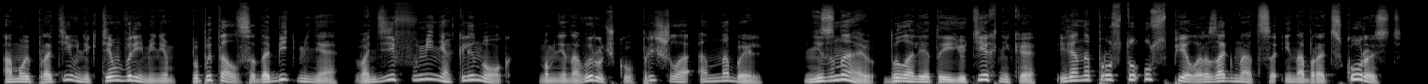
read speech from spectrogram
а мой противник тем временем попытался добить меня, вонзив в меня клинок, но мне на выручку пришла Аннабель. Не знаю, была ли это ее техника, или она просто успела разогнаться и набрать скорость,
